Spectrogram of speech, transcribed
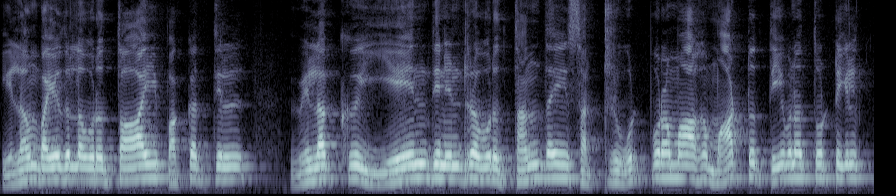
இளம் வயதுள்ள ஒரு தாய் பக்கத்தில் விளக்கு ஏந்தி நின்ற ஒரு தந்தை சற்று உட்புறமாக மாட்டுத் தீவனத் தொட்டியில்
